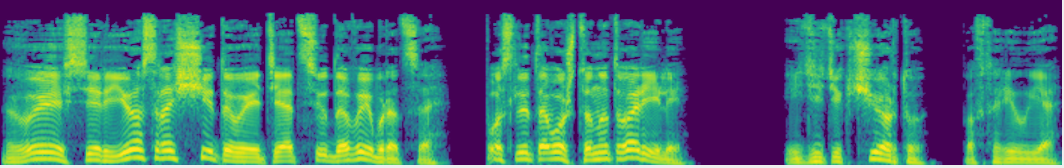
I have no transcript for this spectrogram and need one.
«Вы всерьез рассчитываете отсюда выбраться, после того, что натворили?» «Идите к черту», — повторил я.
